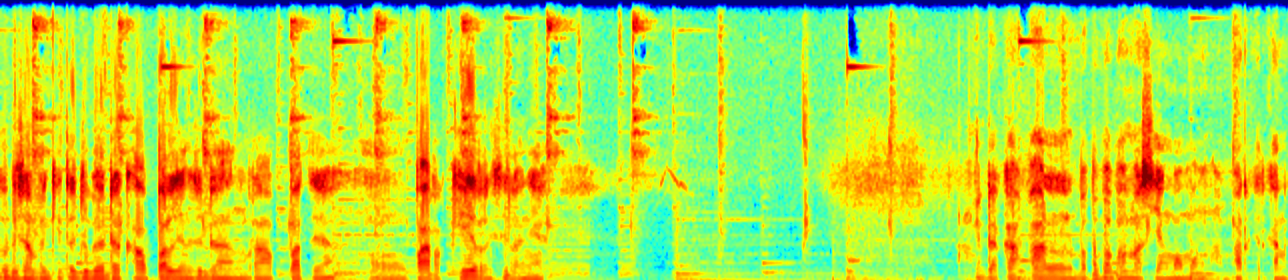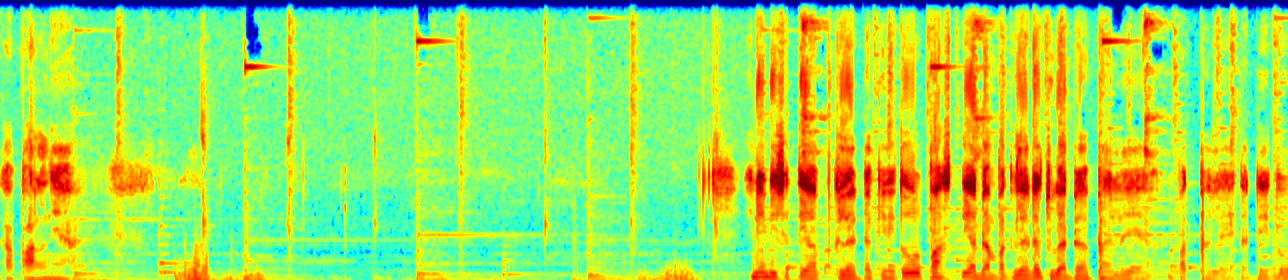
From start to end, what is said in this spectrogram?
Tuh di samping kita juga ada kapal yang sedang merapat ya, mau parkir istilahnya. Ada kapal bapak-bapak mas yang mau memarkirkan kapalnya. Ini di setiap geladak ini tuh pasti ada empat geladak juga ada balai ya, empat balai. Tadi itu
